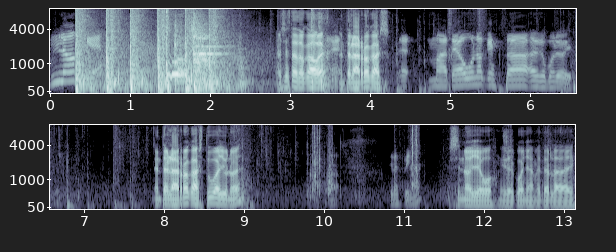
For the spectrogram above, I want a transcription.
No, ¿qué? Ese está tocado, eh. Entre las rocas. Eh, maté a uno que está... El que murió ahí. Entre las rocas tú hay uno, eh. ¿Tienes piña? Si no llego, ni de coña, meterla de ahí.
